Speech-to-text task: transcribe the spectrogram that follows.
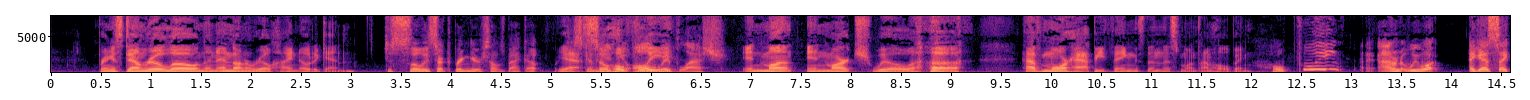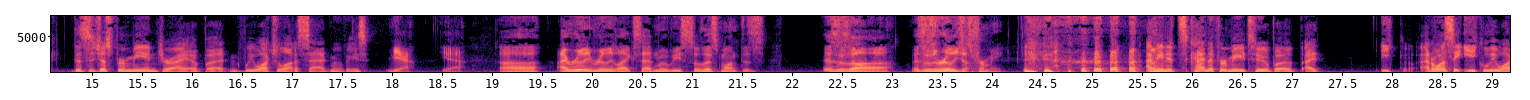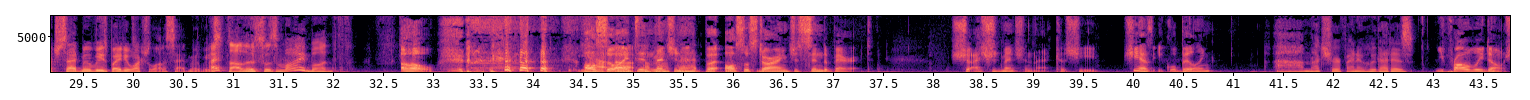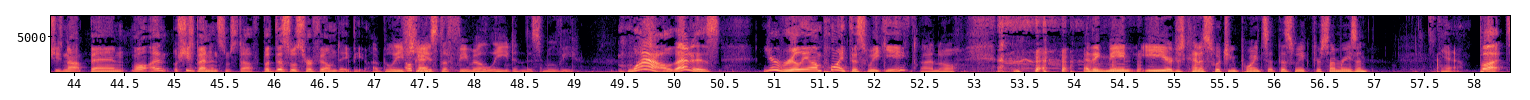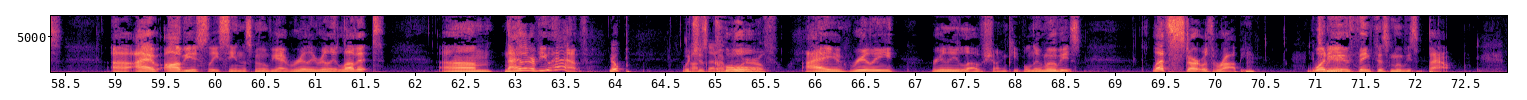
bring us down real low, and then end on a real high note again. Just slowly start to bring yourselves back up. Yeah. Just gonna So give you all hopefully, whiplash. in month in March we'll uh, have more happy things than this month. I'm hoping. Hopefully, I, I don't know. We wa- I guess like this is just for me and Jeriah, but we watch a lot of sad movies. Yeah, yeah. Uh, I really, really like sad movies, so this month is this is uh this is really just for me. I mean, it's kind of for me too, but I. e- I don't want to say equally watch sad movies, but I do watch a lot of sad movies. I thought this was my month. Oh, also I uh, didn't about mention it, that- but also starring Jacinda Barrett. Sh- I should mention that because she she has equal billing. Ah, I'm not sure if I know who that is. You probably don't. She's not been well. I, she's been in some stuff, but this was her film debut. I believe Okay. she is the female lead in this movie. Wow, that is you're really on point this week, E. I know. I think me and E are just kind of switching points at this week for some reason. Yeah, but uh, I have obviously seen this movie. I really, really love it. Um, neither of you have, Nope. which Not is that I'm aware cool. of. I really, really love showing people new movies. Let's start with Robbie. What do you think this movie's about?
